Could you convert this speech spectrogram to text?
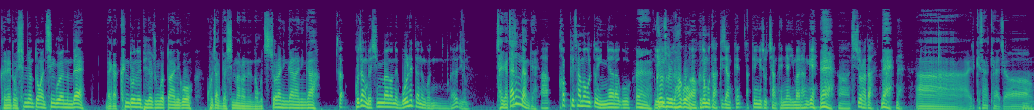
그래도 10년 동안 친구였는데 내가 큰 돈을 빌려준 것도 아니고 고작 몇십만 원은 너무 치졸한 인간 아닌가? 그러니까 고작 몇십만 원에 뭘 했다는 건가요, 지금? 자기가 짜증난 게. 아, 커피 사 먹을 돈 있냐라고 예, 그런 얘기- 소리도 하고. 어, 그 돈부터 아끼지 않겠, 아끼는 게 좋지 않겠냐 이 말을 한게 예. 어, 치졸하다. 네. 네. 아, 이렇게 생각해야죠.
